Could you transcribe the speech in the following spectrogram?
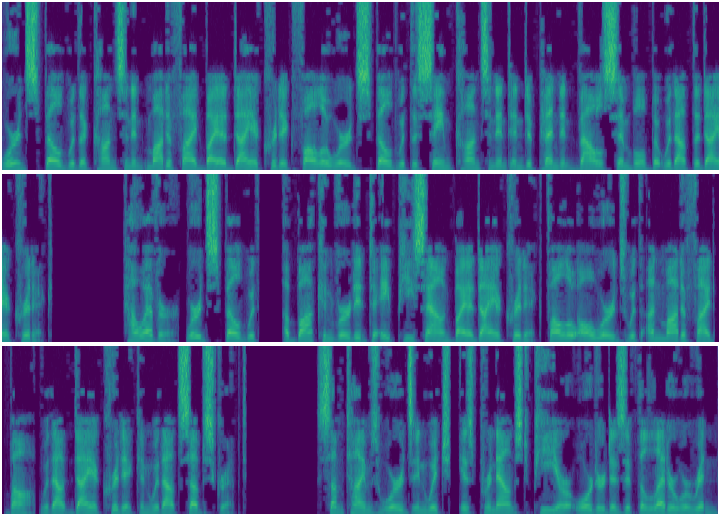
Words spelled with a consonant modified by a diacritic follow words spelled with the same consonant and dependent vowel symbol but without the diacritic. However, words spelled with a ba converted to ap sound by a diacritic follow all words with unmodified ba without diacritic and without subscript. Sometimes words in which, is pronounced p are ordered as if the letter were written.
